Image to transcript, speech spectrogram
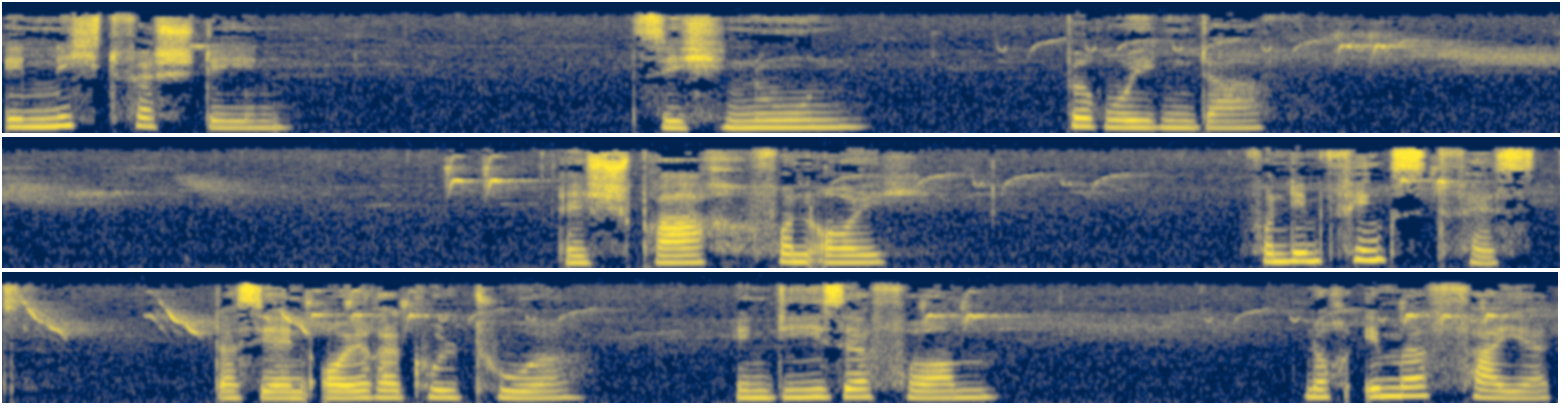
in Nichtverstehen sich nun beruhigen darf. Ich sprach von euch, von dem Pfingstfest, das ihr in eurer Kultur in dieser Form noch immer feiert.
